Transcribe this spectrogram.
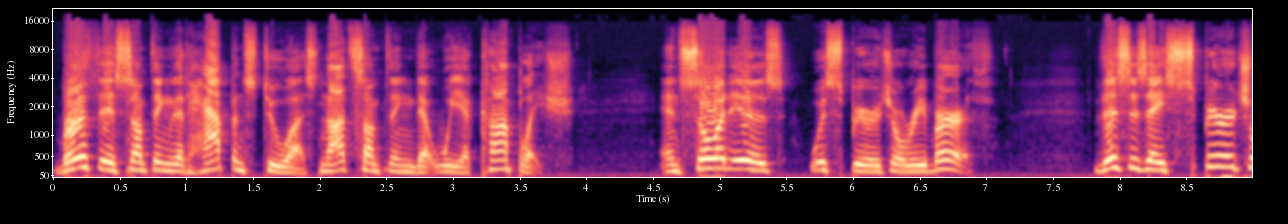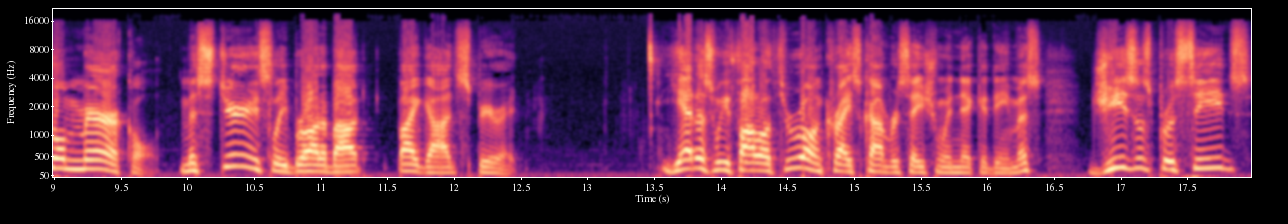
Birth is something that happens to us, not something that we accomplish. And so it is with spiritual rebirth. This is a spiritual miracle, mysteriously brought about by God's Spirit. Yet, as we follow through on Christ's conversation with Nicodemus, Jesus proceeds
